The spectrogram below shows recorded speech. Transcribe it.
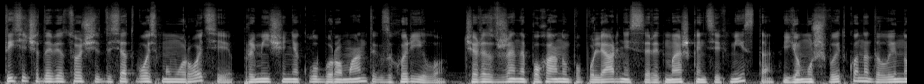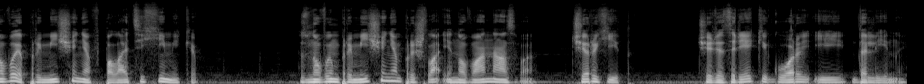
В 1968 році приміщення клубу Романтик згоріло. Через вже непогану популярність серед мешканців міста йому швидко надали нове приміщення в палаці хіміків. З новим приміщенням прийшла і нова назва Чергіт через ріки, гори і доліни.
